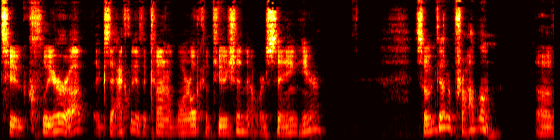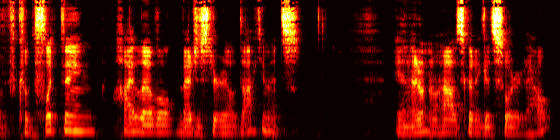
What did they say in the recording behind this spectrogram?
to clear up exactly the kind of moral confusion that we're seeing here. So we've got a problem of conflicting high level magisterial documents. And I don't know how it's going to get sorted out.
